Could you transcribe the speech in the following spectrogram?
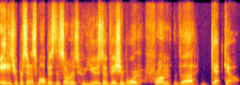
82% of small business owners who used a vision board from the get-go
